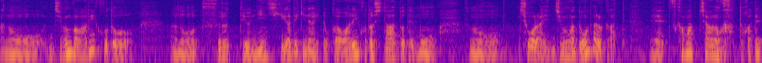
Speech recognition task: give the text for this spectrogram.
あの自分が悪いことをあのするっていう認識ができないとか悪いことした後でもその将来自分はどうなるかって、えー、捕まっちゃうのかとかね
